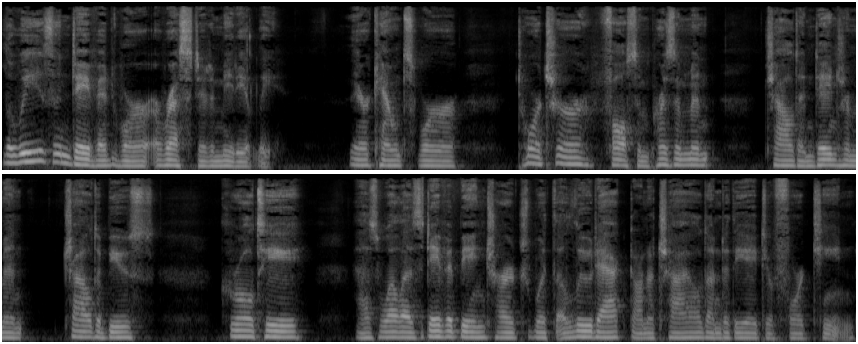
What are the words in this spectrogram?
Louise and David were arrested immediately. Their counts were torture, false imprisonment, child endangerment, child abuse, cruelty, as well as David being charged with a lewd act on a child under the age of 14.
